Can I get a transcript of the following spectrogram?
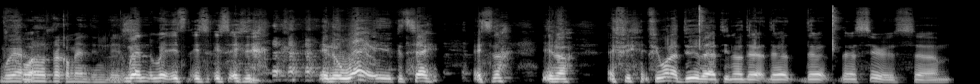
We are not recommending this. When, when it's, it's, it's, it's in a way, you could say it's not. You know, if you, if you want to do that, you know, there, there, there, there are serious um,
